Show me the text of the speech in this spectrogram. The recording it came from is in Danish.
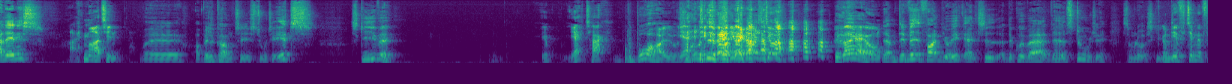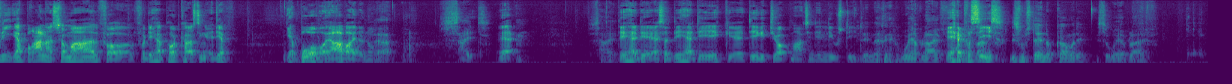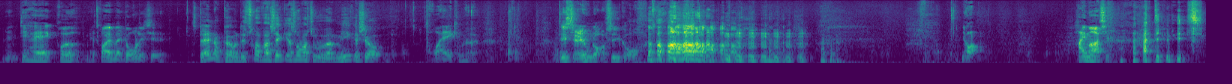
Hej Dennis, Hej Martin. øh, og velkommen til Studie 1 Skive. Ja, tak. Du bor her jo. Ja, det gør jeg jo. Det gør jeg jo. Jamen, det ved folk jo ikke altid, at det kunne være, at vi havde et studie, som lå i Skive. Jamen, det er simpelthen fordi, jeg brænder så meget for, for det her podcasting, at jeg, jeg bor, hvor jeg arbejder nu. Ja. Sejt. Ja, Sejt. det her, det, altså, det her det er, ikke, øh, det er ikke et job, Martin, det er en livsstil. Det er en way of life. Ja, Way præcis. life. Ligesom stand-up comedy a way of life. Jamen, Det har jeg ikke prøvet. Jeg tror, jeg vil være dårlig til det. Stand-up comedy, det tror jeg faktisk ikke. Jeg tror faktisk, du vil være mega sjov. Tror jeg ikke. Det sagde hun også i går. Nå. Hej Martin. Dennis.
